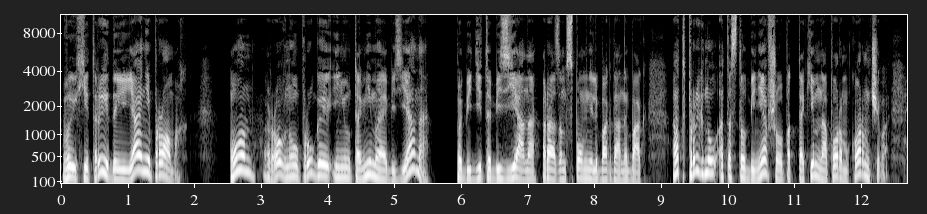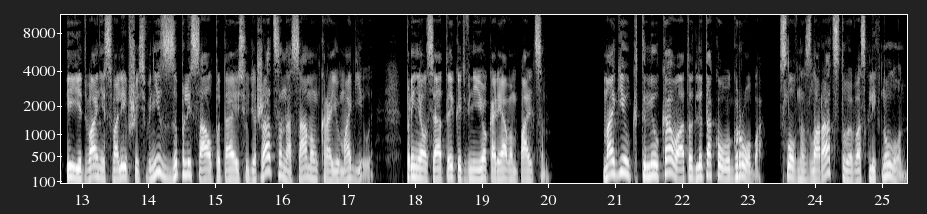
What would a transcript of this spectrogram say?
«Вы хитры, да и я не промах!» Он, ровно упругая и неутомимая обезьяна, «Победит обезьяна», — разом вспомнили Богдан и Бак, отпрыгнул от остолбеневшего под таким напором кормчего и, едва не свалившись вниз, заплясал, пытаясь удержаться на самом краю могилы. Принялся тыкать в нее корявым пальцем. «Могилка-то мелковата для такого гроба», Словно злорадствуя, воскликнул он.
